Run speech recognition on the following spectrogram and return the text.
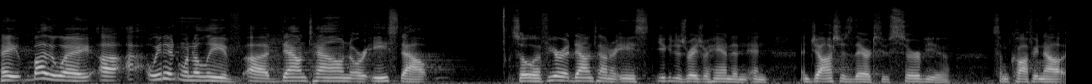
Hey, by the way, uh, we didn't want to leave uh, downtown or east out. So if you're at downtown or east, you can just raise your hand, and, and, and Josh is there to serve you some coffee. Now,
